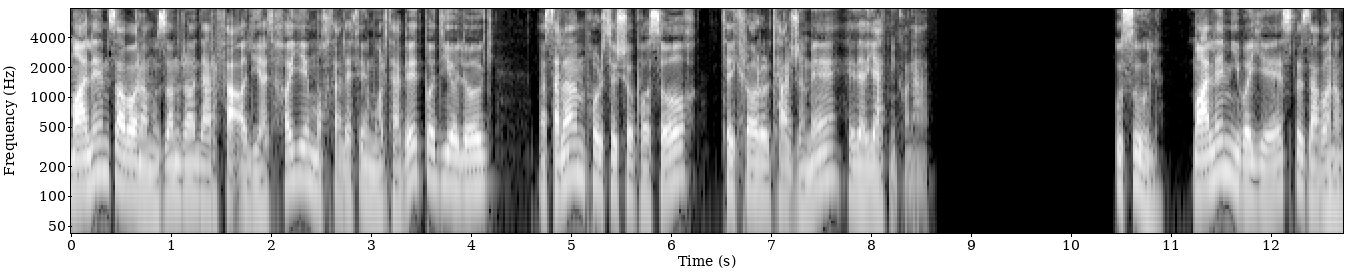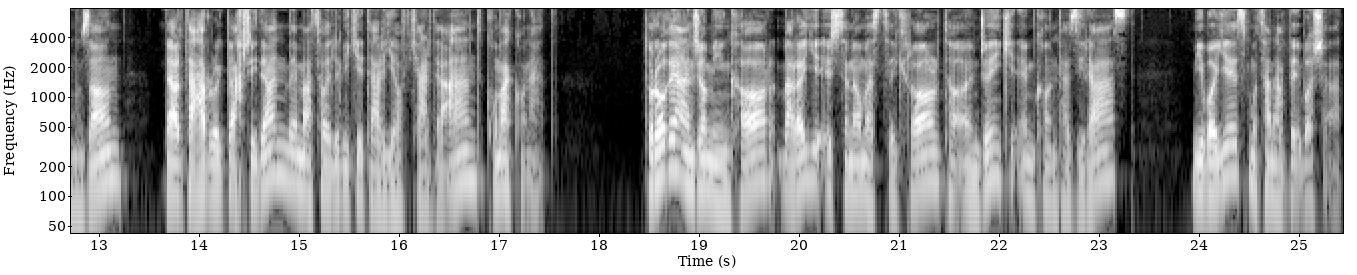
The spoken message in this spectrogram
معلم زبان آموزان را در فعالیت‌های مختلف مرتبط با دیالوگ مثلا پرسش و پاسخ، تکرار و ترجمه هدایت می کند. اصول معلم میبایست به زبان آموزان در تحرک بخشیدن به مطالبی که دریافت کرده اند کمک کند. طرق انجام این کار برای اجتناب از تکرار تا آنجایی که امکان پذیر است میبایست متنوع باشد.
